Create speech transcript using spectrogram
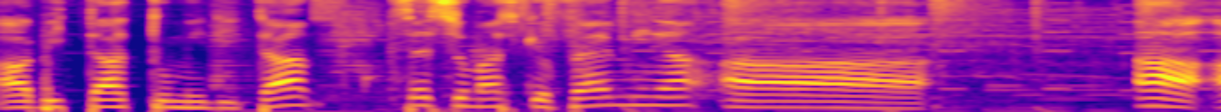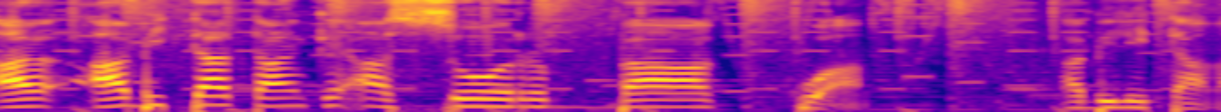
habitat umidità, sesso maschio femmina, ha, ha, habitat anche a sorbacqua, abilità.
